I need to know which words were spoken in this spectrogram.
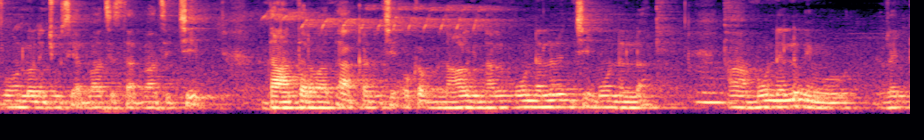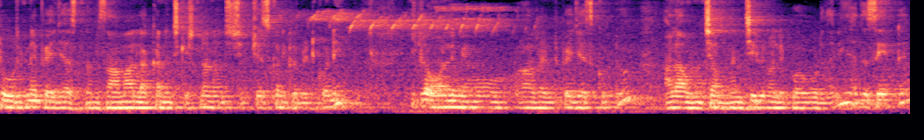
ఫోన్లోనే చూసి అడ్వాన్స్ ఇస్తే అడ్వాన్స్ ఇచ్చి దాని తర్వాత అక్కడ నుంచి ఒక నాలుగు నెలలు మూడు నెలల నుంచి మూడు నెలల మూడు నెలలు మేము రెంట్ ఊరికనే పే చేస్తున్నాం. సామాన్లు అక్కడ నుంచి కృష్ణా నుంచి షిఫ్ట్ చేసుకొని ఇక్కడ పెట్టుకొని ఇక్కడ ఓన్లీ మేము రెంట్ పే చేసుకుంటూ అలా ఉంచాం. మంచి ఇల్లు మళ్ళీ పోకూడదని. అట్ ద సేమ్ టైం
